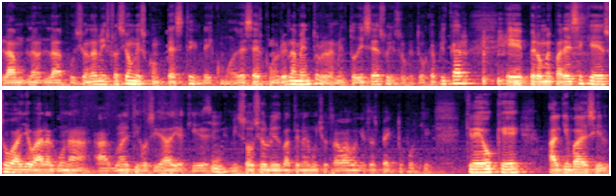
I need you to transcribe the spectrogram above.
la, la- la posición de administración es conteste, de, como debe ser con el reglamento, el reglamento dice eso y es lo que tengo que aplicar, eh, pero me parece que eso va a llevar alguna, a alguna litigosidad y aquí eh, Sí. mi socio Luis va a tener mucho trabajo en ese aspecto porque creo que alguien va a decir,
